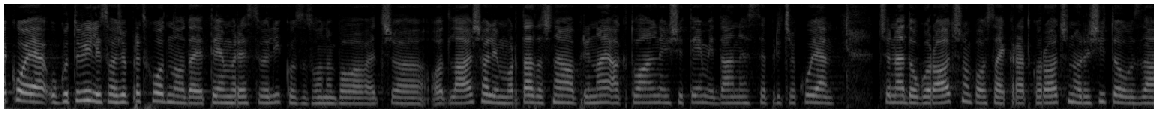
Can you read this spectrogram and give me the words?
Tako je, ugotovili smo že predhodno, da je tem res veliko, zato ne bomo več uh, odlašali. Morda začnemo pri najaktualnejši temi. Danes se pričakuje, če ne dolgoročno, pa vsaj kratkoročno rešitev za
